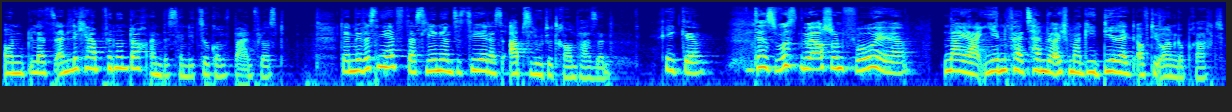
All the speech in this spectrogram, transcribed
Und letztendlich haben wir nun doch ein bisschen die Zukunft beeinflusst. Denn wir wissen jetzt, dass Leni und Cecilia das absolute Traumpaar sind. Rike, das wussten wir auch schon vorher. Naja, jedenfalls haben wir euch Magie direkt auf die Ohren gebracht.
